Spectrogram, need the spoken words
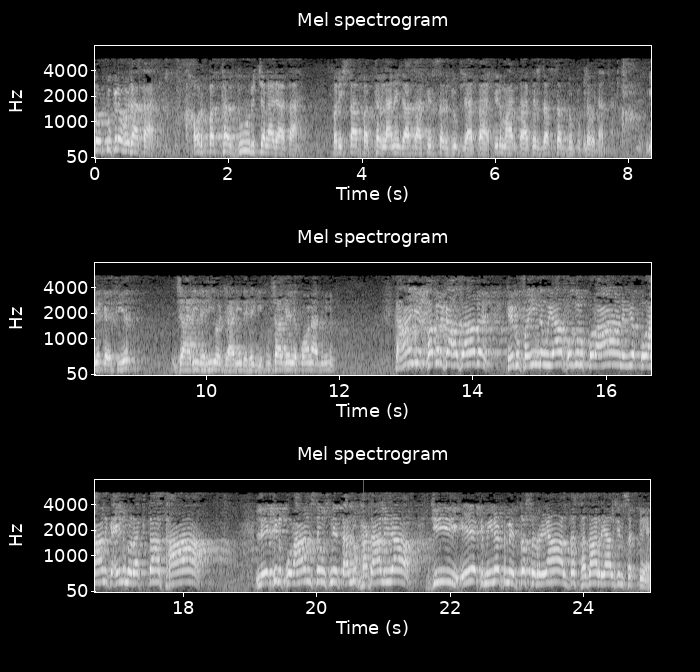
دو ٹکڑے ہو جاتا ہے اور پتھر دور چلا جاتا ہے۔ فرشتہ پتھر لانے جاتا ہے، پھر سر جٹ جاتا ہے، پھر مارتا ہے، پھر سر دو ٹکڑے ہو جاتا ہے۔ یہ کیفیت جاری رہی اور جاری رہے گی۔ پوچھا گیا، یہ کون آدمی ہے؟ کہاں یہ قبر کا عذاب ہے؟ کہ یا خود القرآن، یہ قرآن کا علم رکھتا تھا۔ لیکن قرآن سے اس نے تعلق ہٹا لیا۔ جی ایک منٹ میں دس ریال، دس ہزار ریال گن سکتے ہیں۔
